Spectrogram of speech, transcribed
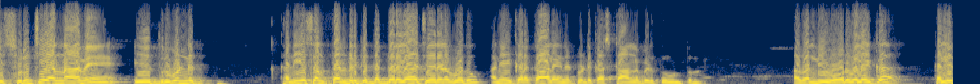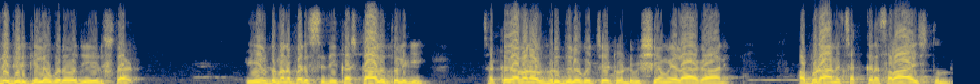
ఈ సురుచి అన్న ఆమె ఈ ధ్రువుణ్ణి కనీసం తండ్రికి దగ్గరగా చేరినవ్వదు. అనేక రకాలైనటువంటి కష్టాలను పెడుతూ ఉంటుంది. అవన్నీ ఓర్వలేక తల్లి దగ్గరికి వెళ్ళి ఒక రోజు ఏడుస్తాడు. ఏమిటి మన పరిస్థితి? కష్టాలు తొలగి చక్కగా మన అభివృద్ధిలోకి వచ్చేటువంటి విషయం ఎలాగా అని. అప్పుడు ఆమె చక్కని సలహా ఇస్తుంది.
